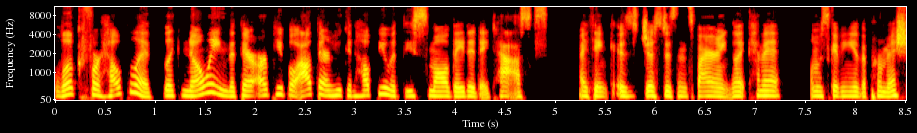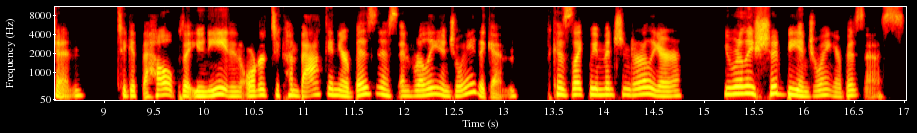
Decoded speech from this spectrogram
look for help with, like knowing that there are people out there who can help you with these small day to day tasks, I think is just as inspiring, like kind of almost giving you the permission to get the help that you need in order to come back in your business and really enjoy it again. Because like we mentioned earlier, you really should be enjoying your business.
